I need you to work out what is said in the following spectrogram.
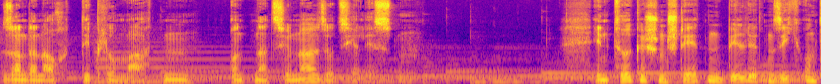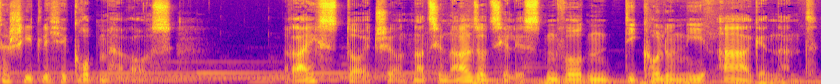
sondern auch Diplomaten und Nationalsozialisten. In türkischen Städten bildeten sich unterschiedliche Gruppen heraus. Reichsdeutsche und Nationalsozialisten wurden die Kolonie A genannt.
